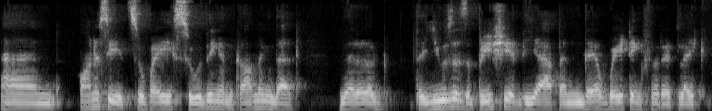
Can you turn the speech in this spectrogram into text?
And honestly it's very soothing and calming that there are the users appreciate the app and they're waiting for it like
